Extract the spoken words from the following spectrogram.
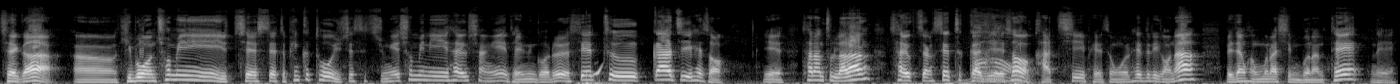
제가 어, 기본 초미니 유체 세트, 핑크토 유체 세트 중에 초미니 사육장에 되는 거를 세트까지 해서 예, 타란툴라랑 사육장 세트까지 해서 같이 배송을 해드리거나 매장 방문하신 분한테 네,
